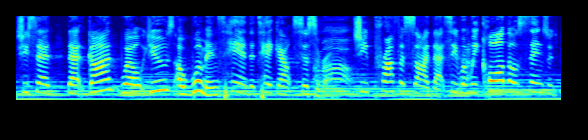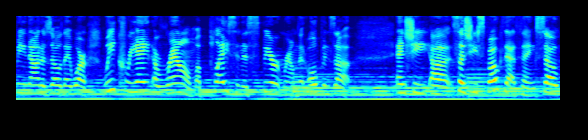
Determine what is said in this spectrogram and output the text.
she said that God will use a woman's hand to take out Sisera. She prophesied that. See, when we call those things which be not as though they were, we create a realm, a place in the spirit realm that opens up. And she, uh, so she spoke that thing. So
